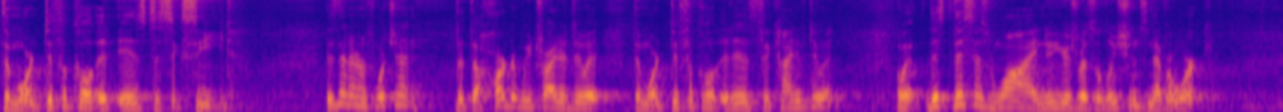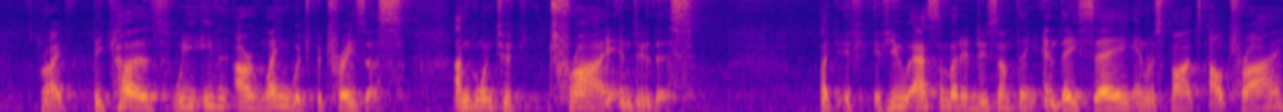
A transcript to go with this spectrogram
the more difficult it is to succeed. Isn't that unfortunate? That the harder we try to do it, the more difficult it is to kind of do it? Well, this, this is why New Year's resolutions never work, right? Because we even our language betrays us. I'm going to try and do this. Like if, if you ask somebody to do something and they say in response, I'll try,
